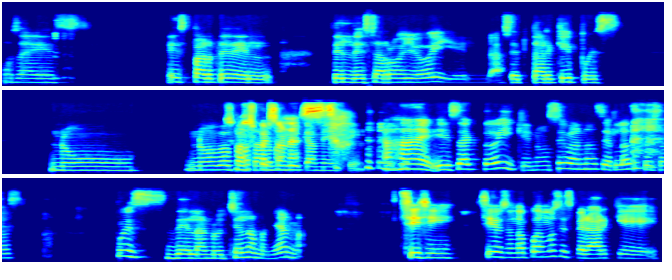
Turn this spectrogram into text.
o sea, es, es parte del, del desarrollo y el aceptar que pues no, no va a pasar mágicamente. Ajá, exacto, y que no se van a hacer las cosas pues de la noche en la mañana. Sí, sí, sí, o sea, no podemos esperar que,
